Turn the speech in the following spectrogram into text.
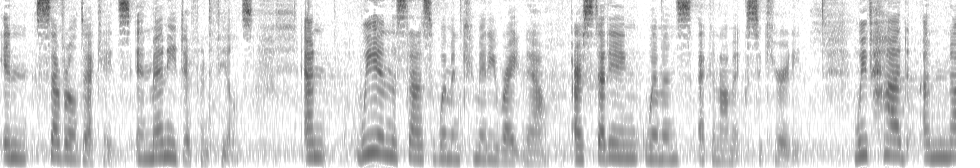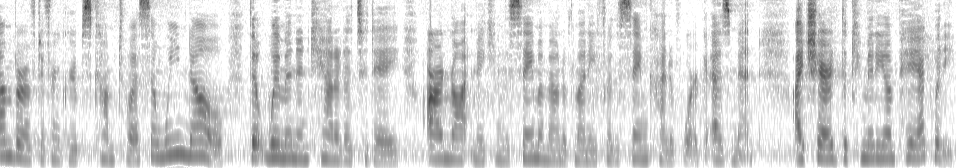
in several decades in many different fields. And we in the Status of Women Committee right now are studying women's economic security. We've had a number of different groups come to us, and we know that women in Canada today are not making the same amount of money for the same kind of work as men. I chaired the Committee on Pay Equity,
